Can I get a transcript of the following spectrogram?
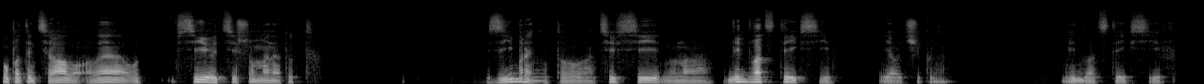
по потенціалу, але от всі ці, що в мене тут зібрані, то ці всі ну, на від 20 іксів я очікую. Від 20 іксів.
